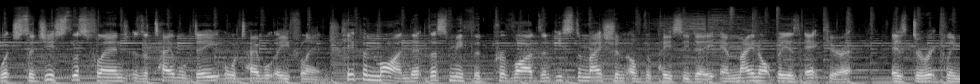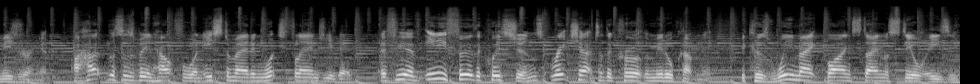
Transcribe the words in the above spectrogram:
which suggests this flange is a table D or table E flange. Keep in mind that this method provides an estimation of the PCD and may not be as accurate as directly measuring it. I hope this has been helpful in estimating which flange you have. If you have any further questions, reach out to the crew at the Metal Company because we make buying stainless steel easy.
